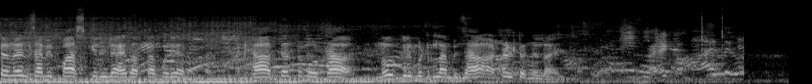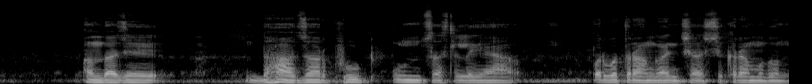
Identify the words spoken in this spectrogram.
टनल्स आम्ही पास केलेले आहेत आत्तापर्यंत आणि हा अत्यंत मोठा नऊ किलोमीटर लांबीचा हा अटल टनल आहे. अंदाजे दहा हजार फूट उंच असलेल्या या पर्वतरांगांच्या शिखरामधून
